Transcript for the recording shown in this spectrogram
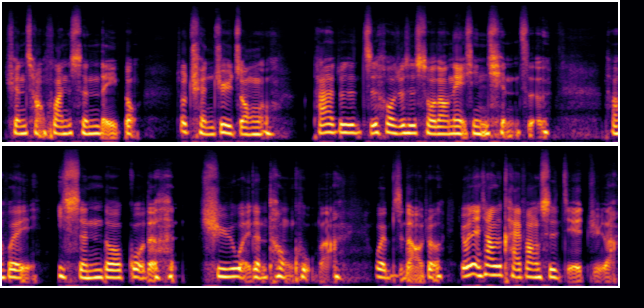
全场欢声雷动，就全剧终哦。他就是之后就是受到内心谴责，他会一生都过得很虚伪跟痛苦吧？我也不知道，就有点像是开放式结局啦。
